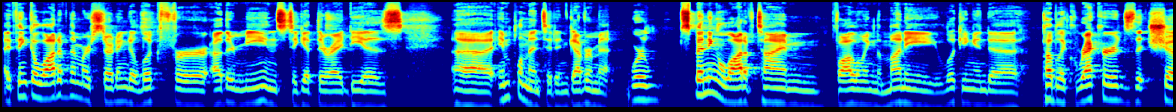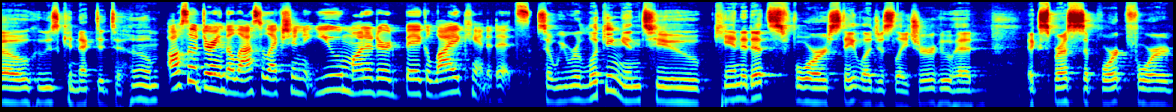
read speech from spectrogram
I think a lot of them are starting to look for other means to get their ideas uh, implemented in government. We're spending a lot of time following the money, looking into public records that show who's connected to whom. Also, during the last election, you monitored big lie candidates. So we were looking into candidates for state legislature who had expressed support for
